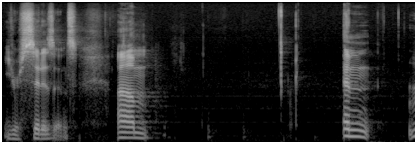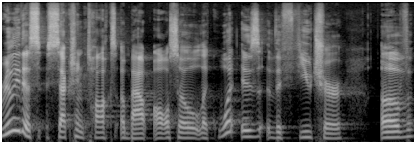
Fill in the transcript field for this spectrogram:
your citizens. Um, and really this section talks about also like what is the future of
